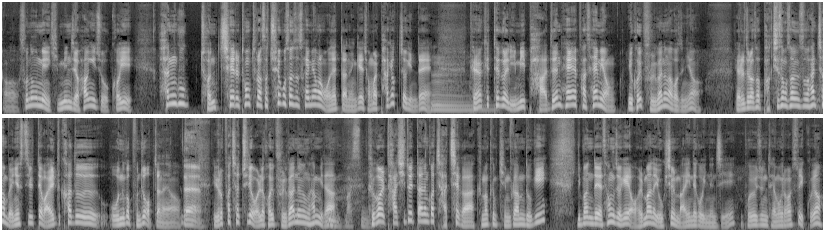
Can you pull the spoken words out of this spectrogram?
어, 손흥민, 김민재, 황의조 거의 한국 전체를 통틀어서 최고 선수 3명을 원했다는 게 정말 파격적인데 음. 병역 혜택을 이미 받은 해외파 3명 이거 거의 불가능하거든요. 예를 들어서 박지성 선수 한창 맨유서 뛸 때 와일드 카드 오는 거 본 적 없잖아요. 네. 유럽파 차출이 원래 거의 불가능합니다. 음, 맞습니다. 그걸 다 시도했다는 것 자체가 그만큼 김 감독이 이번 대회 성적에 얼마나 욕심을 많이 내고 있는지 보여준 대목이라고 할 수 있고요.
